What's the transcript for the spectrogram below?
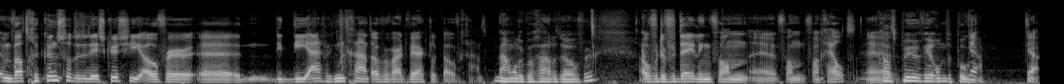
een wat gekunstelde discussie over, uh, die, die eigenlijk niet gaat over waar het werkelijk over gaat. Namelijk, waar gaat het over? Over de verdeling van, uh, van, van geld. Het gaat puur weer om de poen. Ja. ja.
